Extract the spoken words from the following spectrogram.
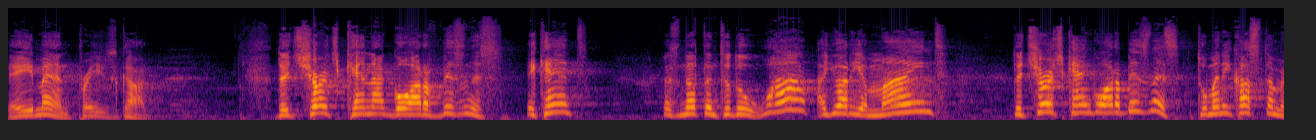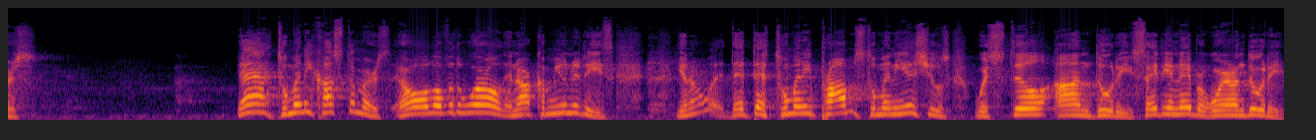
Amen. Praise God. The church cannot go out of business. It can't. There's nothing to do. What? Are you out of your mind? The church can't go out of business. Too many customers. Yeah, too many customers. They're all over the world in our communities. You know, there, there are too many problems, too many issues. We're still on duty. Say to your neighbor, we're on duty.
